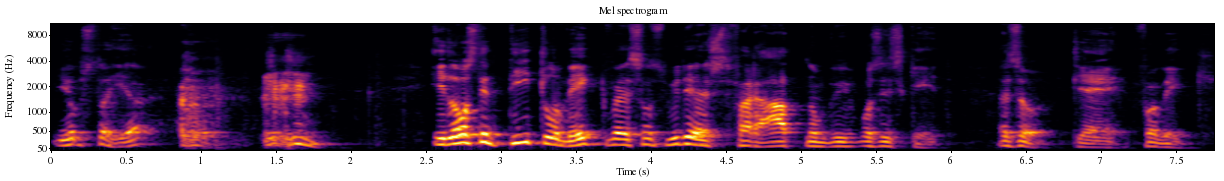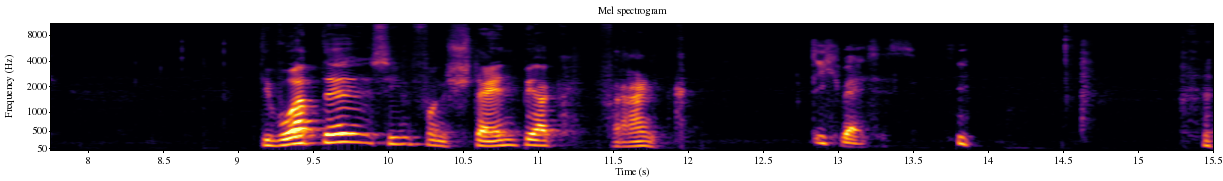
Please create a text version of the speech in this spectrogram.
Ich hab's daher. Ich lasse den Titel weg, weil sonst würde er es verraten, um was es geht. Also gleich vorweg. Die Worte sind von Steinberg Frank. Ich weiß es.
